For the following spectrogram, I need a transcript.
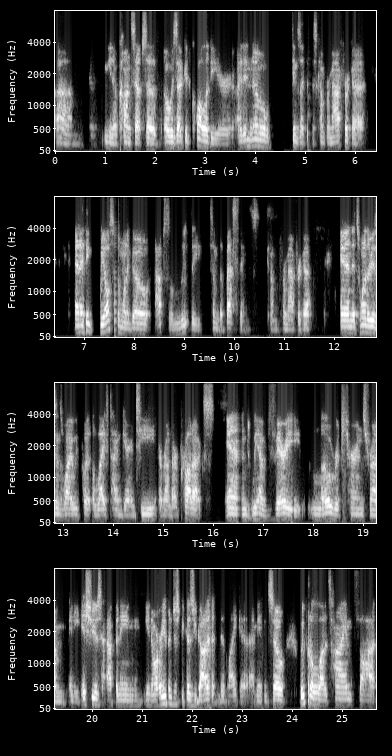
um, you know, concepts of, oh, is that good quality? Or I didn't know things like this come from Africa. And I think we also want to go, absolutely, some of the best things come from Africa. And it's one of the reasons why we put a lifetime guarantee around our products. And we have very low returns from any issues happening, you know, or even just because you got it and didn't like it. I mean, so we put a lot of time, thought,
